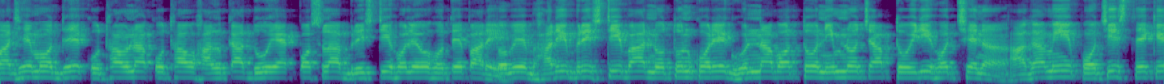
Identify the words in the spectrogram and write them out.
মাঝে মধ্যে কোথাও না কোথাও হালকা দু এক পশলা বৃষ্টি হলেও হতে পারে। তবে ভারী বৃষ্টি বা নতুন করে ঘূর্ণাবর্ত নিম্নচাপ তৈরি হচ্ছে না। আগামী পঁচিশ থেকে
